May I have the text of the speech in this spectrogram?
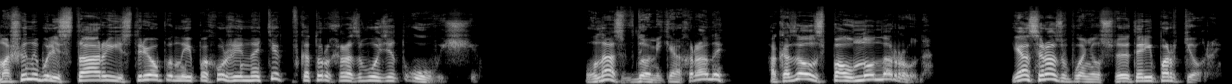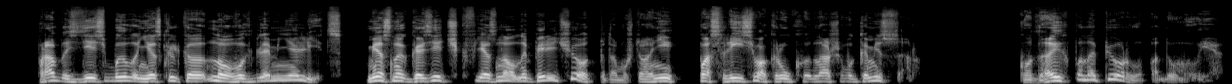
Машины были старые, истрепанные, похожие на те, в которых развозят овощи. У нас в домике охраны оказалось полно народа. Я сразу понял, что это репортеры. Правда, здесь было несколько новых для меня лиц. Местных газетчиков я знал наперечет, потому что они паслись вокруг нашего комиссара. Куда их понаперло, подумал я.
